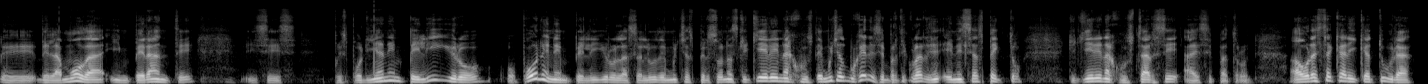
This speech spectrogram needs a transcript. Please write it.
de la moda imperante, dices, pues ponían en peligro o ponen en peligro la salud de muchas personas que quieren ajustar, muchas mujeres en particular en, ese aspecto, que quieren ajustarse a ese patrón. Ahora esta caricatura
